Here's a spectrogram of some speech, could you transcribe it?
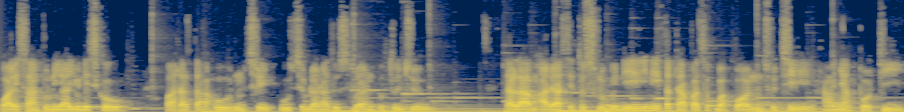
warisan dunia UNESCO pada tahun 1997. Dalam area situs Lumbini ini terdapat sebuah pohon suci namanya Bodhi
